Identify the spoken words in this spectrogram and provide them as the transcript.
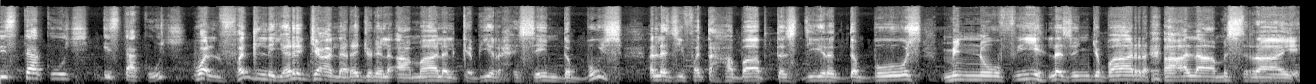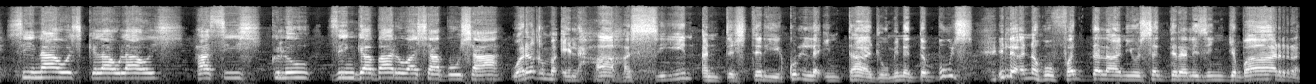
استاكوش استاكوش. والفضل يرجع لرجل الأعمال الكبير حسين دبوس الذي فتح باب تصدير الدبوس. منه فيه لزنجبار على مصراي. سيناوش كلاولاوش. حاسيش كلو زنجبار وشابوشا ورغم إلحاح الصين أن تشتري كل إنتاجه من الدبوس إلا أنه فضل أن يصدر لزنجبار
